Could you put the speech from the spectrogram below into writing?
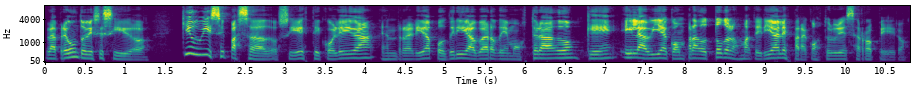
la pregunta hubiese sido, ¿Qué hubiese pasado si este colega en realidad podría haber demostrado que él había comprado todos los materiales para construir ese ropero?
